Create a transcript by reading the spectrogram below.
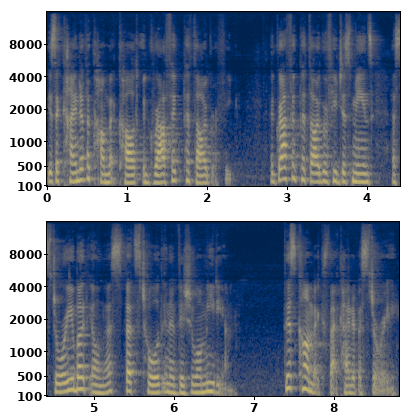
is a kind of a comic called a graphic pathography. A graphic pathography just means a story about illness that's told in a visual medium. This comic's that kind of a story.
